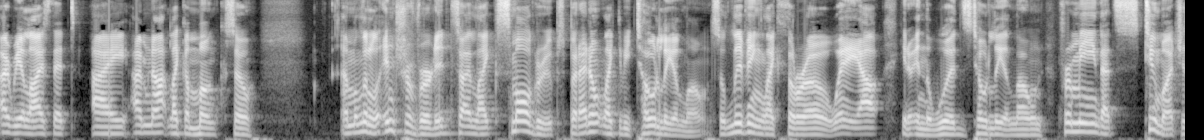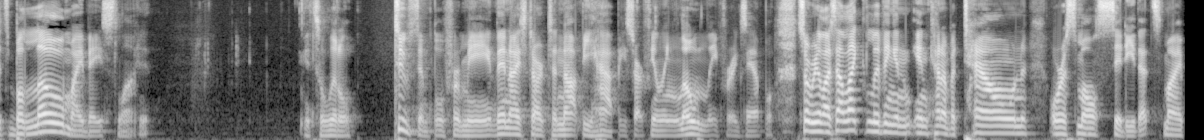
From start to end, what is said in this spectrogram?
I realized that I I'm not like a monk, so I'm a little introverted, so I like small groups, but I don't like to be totally alone. So living like Thoreau, way out, you know, in the woods, totally alone, for me, that's too much. It's below my baseline. It's a little too simple for me. Then I start to not be happy, start feeling lonely, for example. So I realize I like living in, in kind of a town or a small city. That's my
